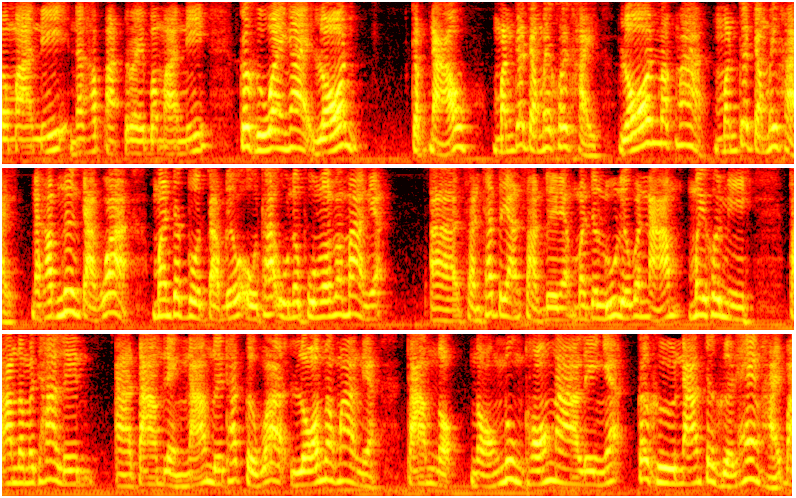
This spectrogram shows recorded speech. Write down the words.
ประมาณนี้นะครับอะไรประมาณนี้ ก็คือว่าง่ายร้อนกับหนาวมันก็จะไม่ค่อยไข่ ร้อนมากๆ มันก็จะไม่ไข่นะครับ เนื่องจากว่ามันจะตรวจจับเลยว่าโอ้ถ้าอุณหภูมิร้อนมากๆเนี่ยสัญชาตญาณสัตว์เลยเนี่ยมันจะรู้เลยว่าน้ำไม่ค่อยมี ตามธรรมชาติเลยอ่าตามแหล่งน้ำเลยถ้าเกิดว่าร้อนมากๆเนี่ยตามหนองหนองนุ่งท้องนาอะไรเงี้ยก็คือน้ำจะเหือดแห้งหายไป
